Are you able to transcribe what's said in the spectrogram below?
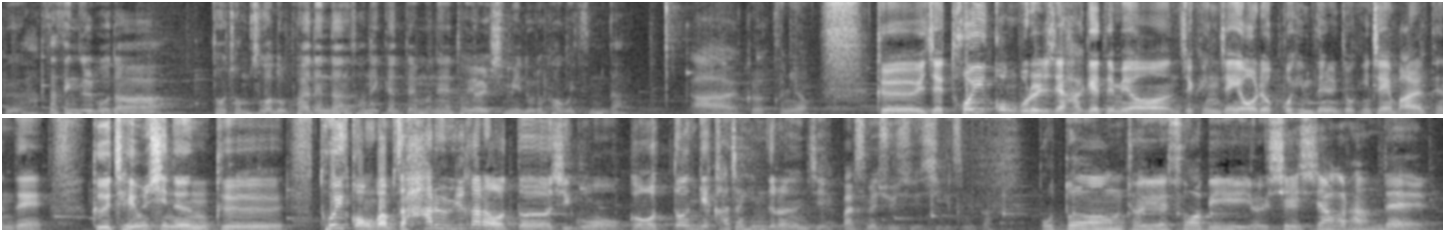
그 학사생들보다 더 점수가 높아야 된다는 선입견 때문에 더 열심히 노력하고 있습니다. 아 그렇군요. 그 이제 토익 공부를 이제 하게 되면 이제 굉장히 어렵고 힘든 일도 굉장히 많을 텐데 그 재윤 씨는 그 토익 공부하면서 하루 일과는 어떠시고 그 어떤 게 가장 힘들었는지 말씀해 주실 수 있으시겠습니까? 보통 저희의 수업이 10시에 시작을 하는데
